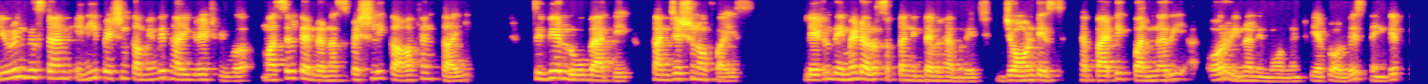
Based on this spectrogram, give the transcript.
during this time, any patient coming with high-grade fever, muscle tenderness, especially calf and thigh, severe low backache, congestion of eyes, Later, they may develop subconjunctival hemorrhage, jaundice, hepatic, pulmonary, or renal involvement. We have to always think it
